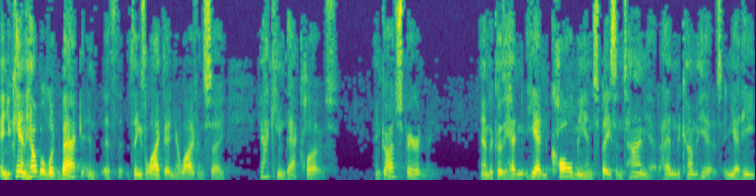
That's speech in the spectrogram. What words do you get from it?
And you can't help but look back at uh, th- things like that in your life and say, yeah, I came that close. And God spared me. And because he hadn't, he hadn't called me in space and time yet, I hadn't become his. And yet he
